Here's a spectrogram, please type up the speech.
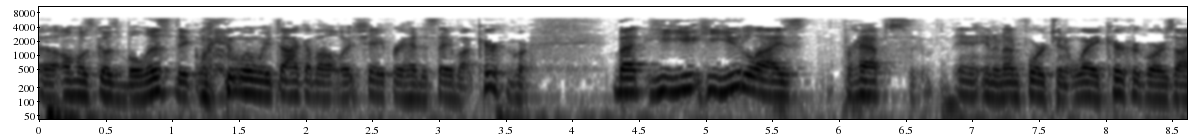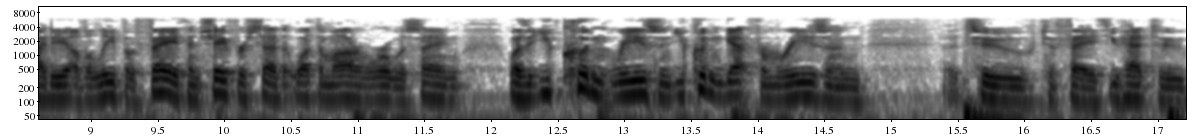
uh, almost goes ballistic when, we talk about what Schaeffer had to say about Kierkegaard. But he he utilized perhaps in, in, an unfortunate way, Kierkegaard's idea of a leap of faith, and Schaeffer said that what the modern world was saying was that you couldn't reason, you couldn't get from reason to to faith. You had to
